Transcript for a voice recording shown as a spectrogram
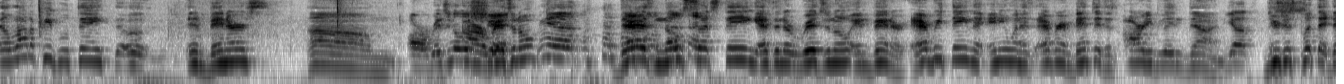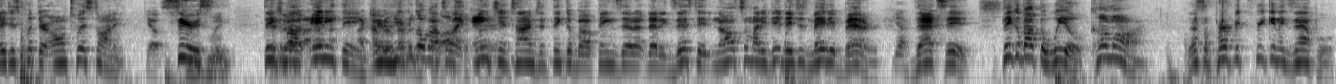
a lot of people think uh, inventors, um, our original is Our shit. original? Yeah. there is no such thing as an original inventor. Everything that anyone has ever invented has already been done. Yep. You just put that. They just put their own twist on it. Yep. Seriously. Think There's about I- I- anything. I I, can't mean, you can go back to like ancient times and think about things that that existed, and all somebody did, they just made it better. Yeah. That's it. Think about the wheel. Come on. That's a perfect freaking example.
